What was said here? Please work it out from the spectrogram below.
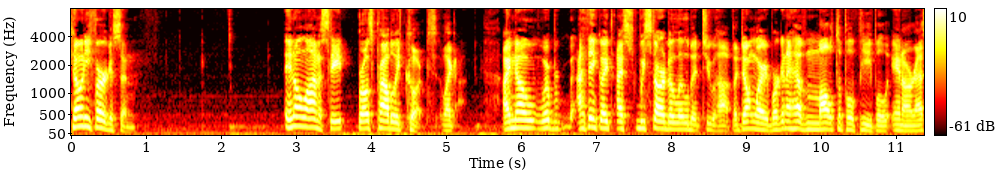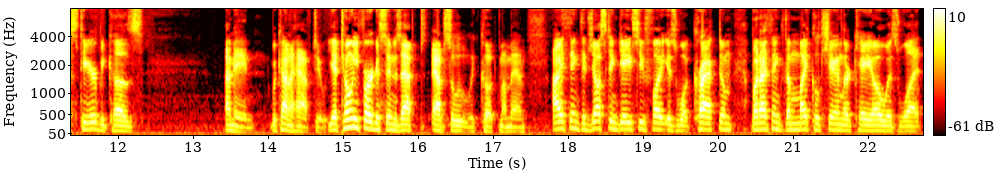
Tony Ferguson. In all honesty, bro's probably cooked. Like I know we're. I think I, we started a little bit too hot, but don't worry, we're gonna have multiple people in our S tier because, I mean, we kind of have to. Yeah, Tony Ferguson is ab absolutely cooked, my man. I think the Justin Gaethje fight is what cracked him, but I think the Michael Chandler KO is what.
